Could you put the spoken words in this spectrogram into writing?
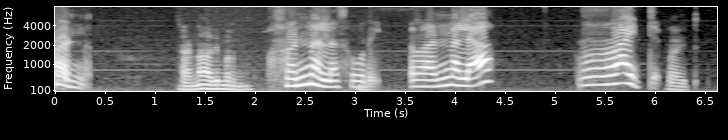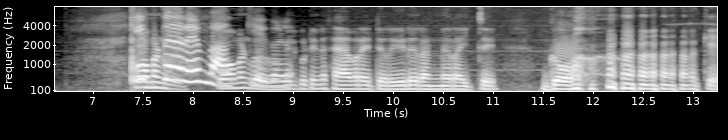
Run. രണ്ണ ആദ്യം പറഞ്ഞു. റൺ അല്ല സോറി. റൺ അല്ല write. Write. Common favourite. Read run write go. Okay.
